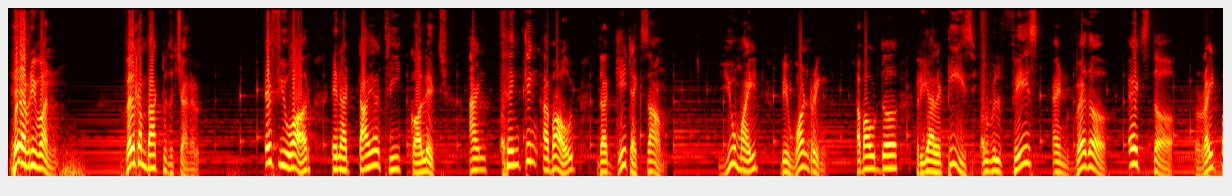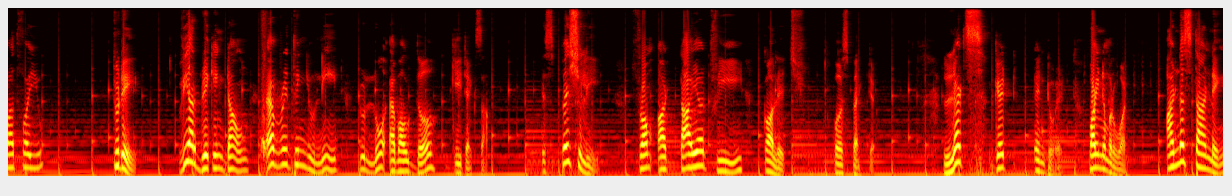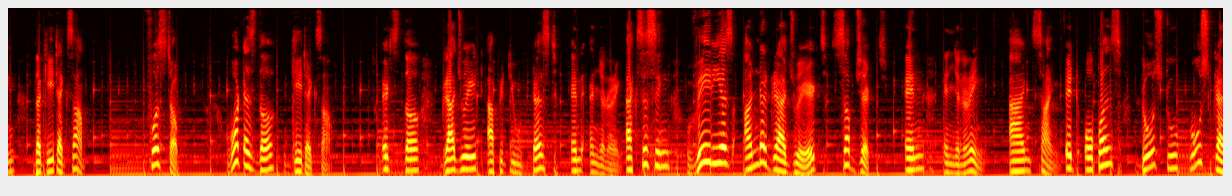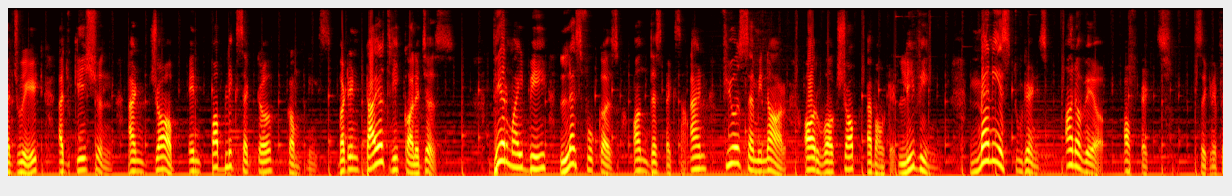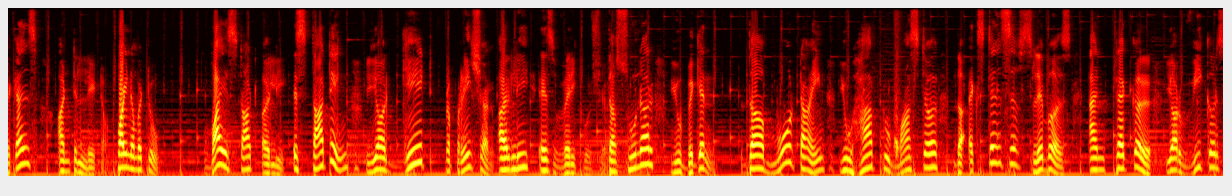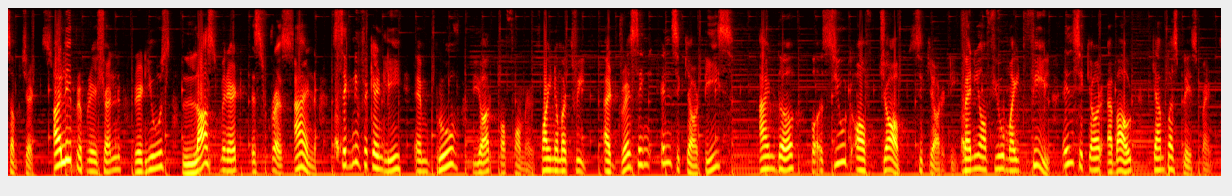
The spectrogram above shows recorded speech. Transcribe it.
Hey everyone, welcome back to the channel. If you are in a tier 3 college and thinking about the GATE exam, you might be wondering about the realities you will face and whether it's the right path for you. Today, we are breaking down everything you need to know about the GATE exam, especially from a tier 3 college perspective. Let's get into it. Point number one Understanding the GATE exam. First up, what is the GATE exam? It's the Graduate Aptitude Test in Engineering, accessing various undergraduate subjects in engineering and science. It opens doors to postgraduate education and job in public sector companies. But in tier 3 colleges, there might be less focus on this exam and fewer seminar or workshop about it, leaving many students unaware of its significance until later. Point number 2. Why start early? Starting your gate preparation early is very crucial. The sooner you begin, the more time you have to master the extensive syllabus and tackle your weaker subjects. Early preparation reduce last minute stress and significantly improve your performance. Point number 3 addressing insecurities and the pursuit of job security. Many of you might feel insecure about campus placements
